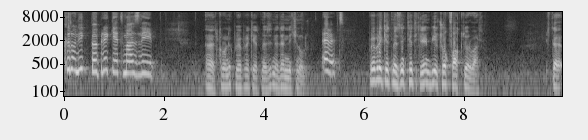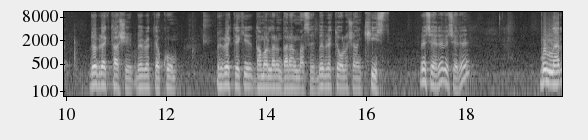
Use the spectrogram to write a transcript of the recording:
Kronik böbrek yetmezliği. Evet, kronik böbrek yetmezliği neden niçin olur? Evet. Böbrek yetmezliğini tetikleyen birçok faktör var. İşte böbrek taşı, böbrekte kum, böbrekteki damarların daralması, böbrekte oluşan kist vesaire vesaire. Bunlar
